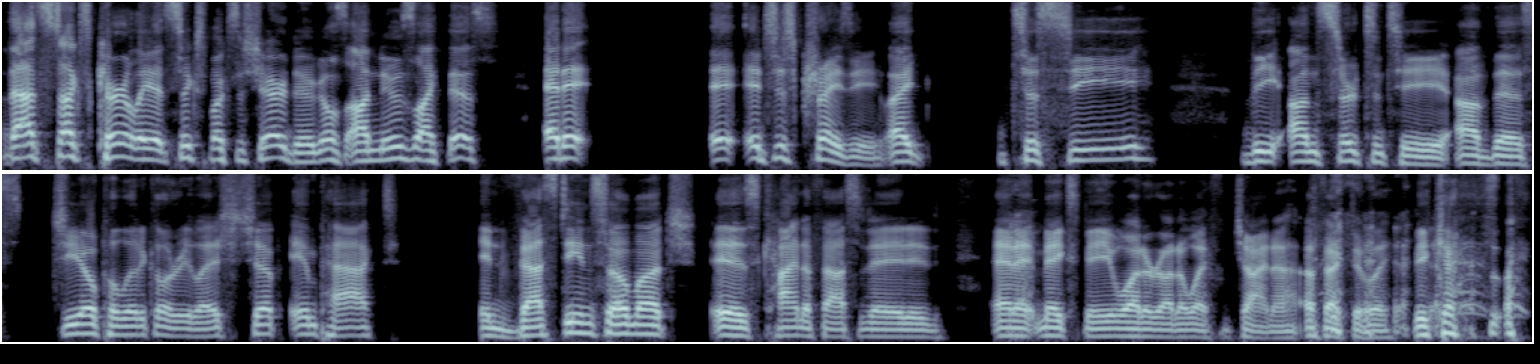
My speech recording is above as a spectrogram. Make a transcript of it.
That stock's currently at six bucks a share, Dougal's on news like this. And it it, it's just crazy like to see the uncertainty of this geopolitical relationship impact investing so much is kind of fascinating and it makes me want to run away from china effectively because like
